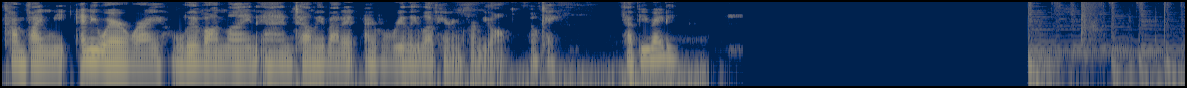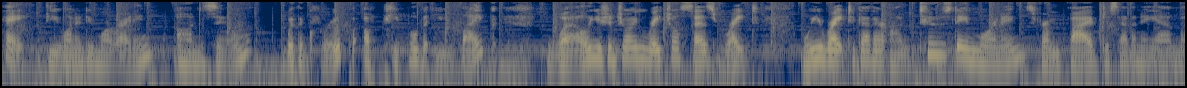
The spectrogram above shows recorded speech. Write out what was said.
Come find me anywhere where I live online and tell me about it. I really love hearing from you all. Okay. Happy writing. Hey, do you want to do more writing on Zoom with a group of people that you like? Well, you should join Rachael Says Write. We write together on Tuesday mornings from 5 to 7 a.m.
